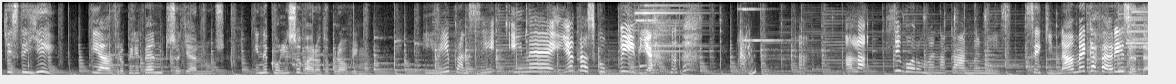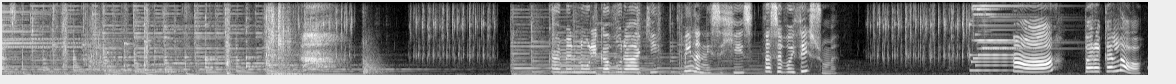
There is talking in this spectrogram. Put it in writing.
Και στη γη. Οι άνθρωποι ρηπαίνουν τους ωκεανούς. Είναι πολύ σοβαρό το πρόβλημα. Η ρήπανση είναι για τα σκουπίδια. Αλλά τι μπορούμε να κάνουμε εμείς; Ξεκινάμε καθαρίζοντας. Καημενούλη καβουράκι, μην ανησυχείς, θα σε βοηθήσουμε. Α, παρακαλώ.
